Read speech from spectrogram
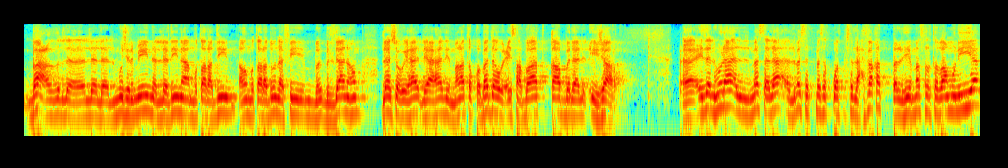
بعض المجرمين الذين مطاردين أو مطاردون في بلدانهم لجأوا إلى هذه المناطق وبدأوا عصابات قابلة للإيجار. إذا هنا المسألة المسألة مسألة قوات مسلحة فقط بل هي مسألة تضامنية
